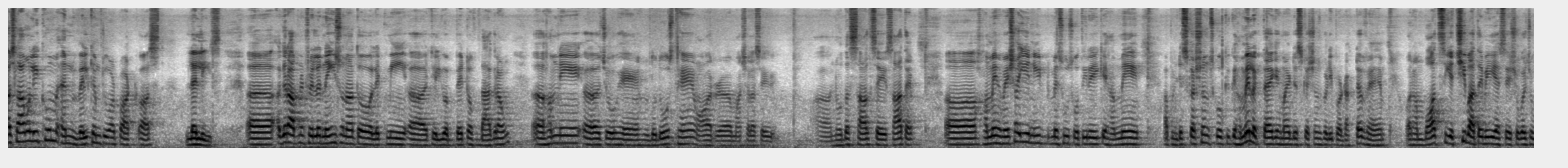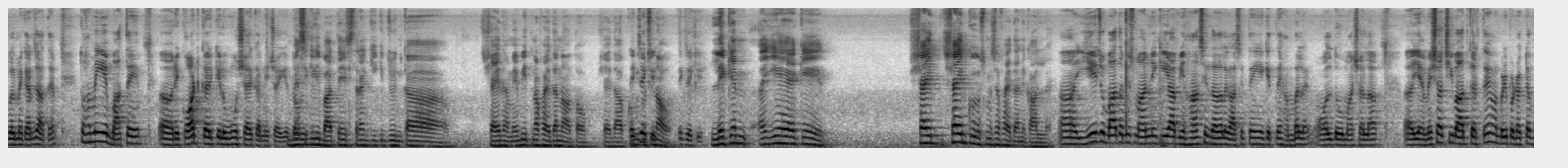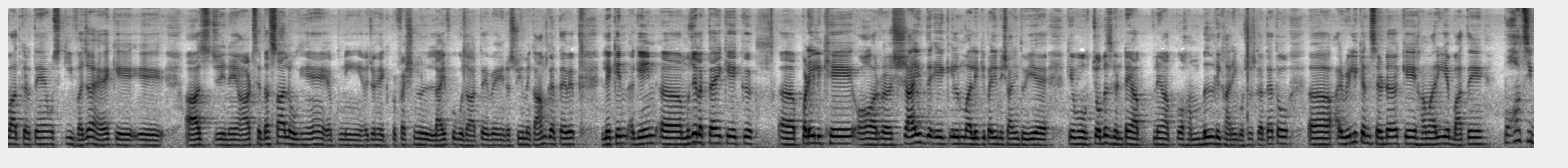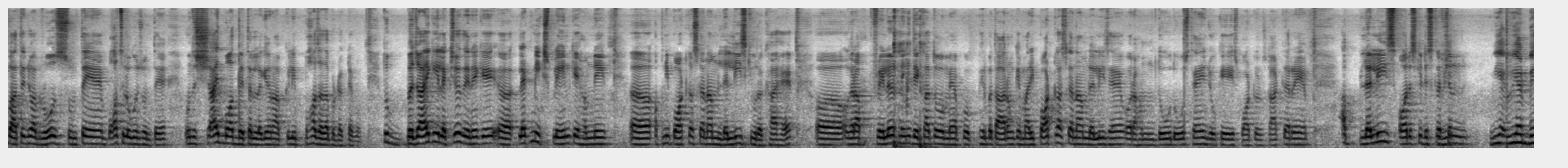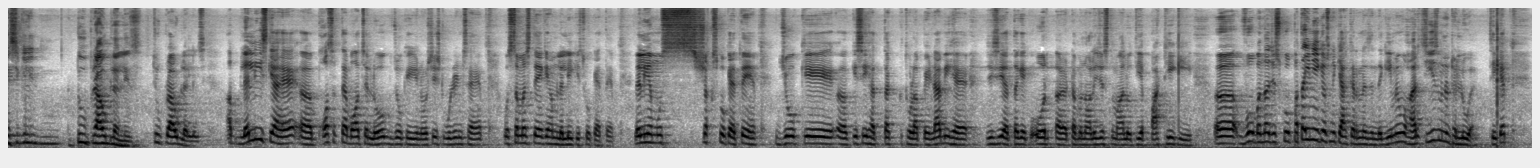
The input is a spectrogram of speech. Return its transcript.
السلام علیکم and welcome to our podcast للیز اگر آپ نے ٹریلر نہیں سنا تو let me tell you a bit of background ہم نے uh, جو ہے ہم دو دوست ہیں اور uh, ماشاء اللہ سے uh, نو دس سال سے ساتھ ہیں۔ ہمیں ہمیشہ یہ نیڈ محسوس ہوتی رہی کہ ہمیں اپنی ڈسکشنس کو، کیونکہ ہمیں لگتا ہے کہ ہماری ڈسکشنس بڑی پروڈکٹیو ہیں اور ہم بہت سی اچھی باتیں بھی ایسے شغل شغل میں کر جاتے ہیں۔ تو ہمیں یہ باتیں ریکارڈ کر کے لوگوں کو شیئر کرنی چاہیے۔ بیسیکلی باتیں اس طرح کی کہ جو ان کا شاید ہمیں بھی اتنا فائدہ نہ ہوتا ہو شاید آپ کو بھی کچھ نہ ہو۔ ایگزیکٹلی لیکن یہ ہے کہ شاید شاید کوئی اس میں سے فائدہ نکال لے۔ یہ جو بات ابھی عثمان نے کی آپ یہاں سے اندازہ لگا سکتے ہیں یہ کتنے ہمبل ہیں۔ آل دو ماشاء اللہ یہ ہمیشہ اچھی بات کرتے ہیں اور بڑی پروڈکٹیو بات کرتے ہیں۔ اس کی وجہ ہے کہ یہ آج جنہیں آٹھ سے دس سال ہو گئے ہیں، اپنی جو ہے ایک پروفیشنل لائف کو گزارتے ہوئے انڈسٹری میں کام کرتے ہوئے۔ لیکن اگین مجھے لگتا ہے کہ ایک پڑھے لکھے اور شاید ایک علم والے کی پہلی نشانی تو یہ ہے کہ وہ چوبیس گھنٹے اپنے آپ کو ہمبل دکھانے کی کوشش کرتا ہے۔ تو آئی ریئلی کنسیڈر کہ ہماری یہ باتیں بہت سی باتیں جو آپ روز سنتے ہیں بہت سے لوگوں سنتے ہیں ان سے شاید بہت بہتر لگے اور آپ کے لیے بہت زیادہ پروڈکٹیو ہو تو بجائے کہ لیکچر دینے کے لیٹ می ایکسپلین کہ ہم نے اپنی پوڈ کاسٹ کا نام للیز کیوں رکھا ہے۔ اگر آپ ٹریلر نہیں دیکھا تو میں آپ کو پھر بتا رہا ہوں کہ ہماری پوڈ کاسٹ کا نام للیز ہے اور ہم دو دوست ہیں جو کہ اس پوڈ کاسٹ اسٹارٹ کر رہے ہیں۔ اب للیز اور اس کی description we are basically to proud للیز to proud للیز اب للیز کیا ہے؟ ہو سکتا ہے بہت سے لوگ جو کہ یونیورسٹی اسٹوڈنٹس ہیں، وہ سمجھتے ہیں کہ ہم للی کس کو کہتے ہیں۔ للی ہم اس شخص کو کہتے ہیں جو کہ کسی حد تک تھوڑا پینڈا بھی ہے جسی حد تک ایک اور ٹرمنالوجی استعمال ہوتی ہے پاٹھی کی۔ وہ بندہ جس کو پتہ ہی نہیں کہ اس نے کیا کرنا ہے زندگی میں، وہ ہر چیز میں ٹھلو ہے، ٹھیک ہے؟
